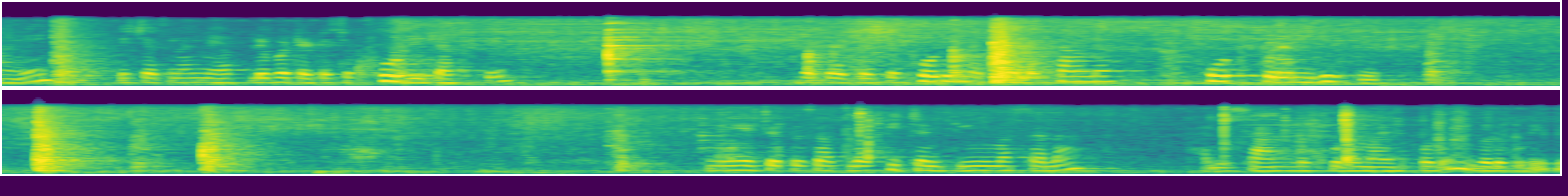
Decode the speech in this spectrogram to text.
आणि याच्यातनं मी आपले बटाट्याच्या फोडी टाकते. बटाट्याच्या फोडीमध्ये त्याला चांगलं कोट करून घेते. मी याच्यातच आपला किचन किंग मसाला. खाली चांगलं थोडं माझ्याकडून गडबडीत.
